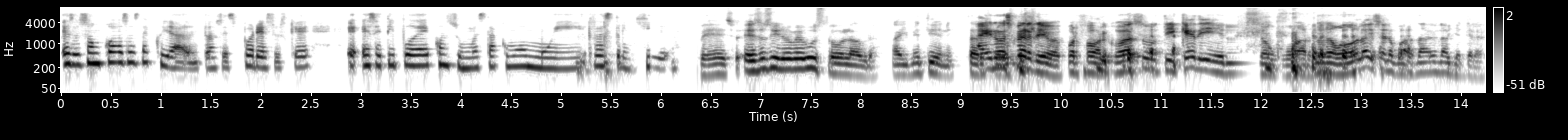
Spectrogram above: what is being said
Esas son cosas de cuidado, entonces por eso es que e- ese tipo de consumo está como muy restringido. Eso, eso sí no me gustó, Laura. Ahí me tiene. Ahí no es todo- perdido. Por favor, coja su ticket y lo guarda, lo dobla y se lo guarda en la billetera.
